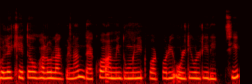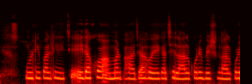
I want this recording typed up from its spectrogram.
হলে খেতেও ভালো লাগবে না। দেখো আমি দু মিনিট পর পরই উল্টি উল্টি দিচ্ছি, উল্টি পাল্টি দিচ্ছি। এই দেখো আমার ভাজা হয়ে গেছে, লাল করে বেশ লাল করে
